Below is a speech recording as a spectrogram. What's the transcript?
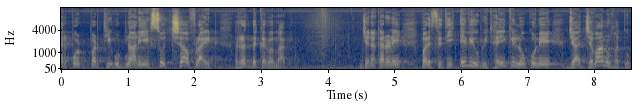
એરપોર્ટ પરથી ઉડનારી એકસો છ ફ્લાઇટ રદ કરવામાં આવી. જેના કારણે પરિસ્થિતિ એવી ઊભી થઈ કે લોકોને જ્યાં જવાનું હતું,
